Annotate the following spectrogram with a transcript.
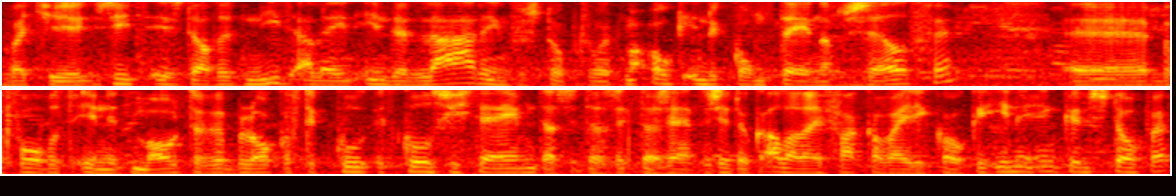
Wat je ziet is dat het niet alleen in de lading verstopt wordt, maar ook in de container zelf. Hè. Eh, bijvoorbeeld in het motorblok of de koel, het koelsysteem. Daar, daar, er zitten ook allerlei vakken waar je die cocaïne in kunt stoppen.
